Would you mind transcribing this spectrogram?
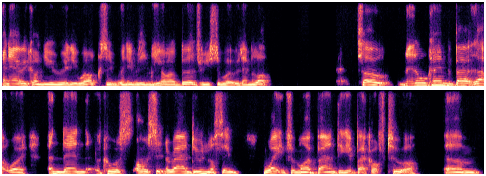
and Eric I knew really well because when he was in the Yardbirds, we used to work with him a lot. So it all came about that way. And then, of course, I was sitting around doing nothing, waiting for my band to get back off tour. Um,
